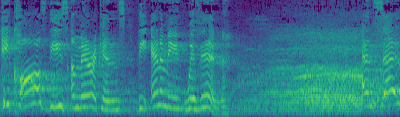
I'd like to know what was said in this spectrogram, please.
He calls these Americans the enemy within and says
